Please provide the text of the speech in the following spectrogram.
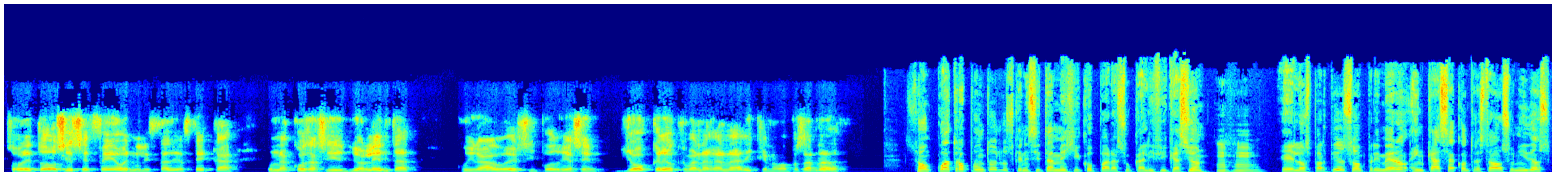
sobre todo si ese feo en el Estadio Azteca, una cosa así violenta, cuidado, ¿eh? sí podría ser. Yo creo que van a ganar y que no va a pasar nada. Son cuatro puntos los que necesita México para su calificación. Eh, los partidos son primero en casa contra Estados Unidos,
